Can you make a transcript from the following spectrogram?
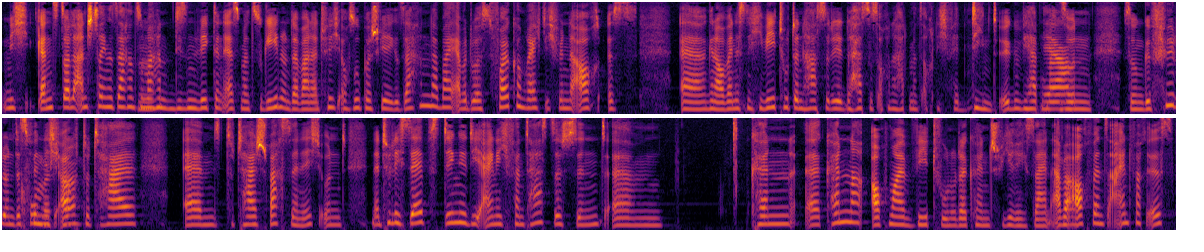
nicht ganz dolle anstrengende Sachen Mhm. zu machen, diesen Weg dann erstmal zu gehen. Und da waren natürlich auch super schwierige Sachen dabei, aber du hast vollkommen recht. Ich finde auch, es, äh, genau, wenn es nicht weh tut, dann hast du dir, hast du es auch, dann hat man es auch nicht verdient. Irgendwie hat man Ja. so ein, so ein Gefühl und das finde ich auch ne? total, ähm, total schwachsinnig. Und natürlich selbst Dinge, die eigentlich fantastisch sind, ähm, können, äh, können auch mal wehtun oder können schwierig sein. Aber auch wenn es einfach ist,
